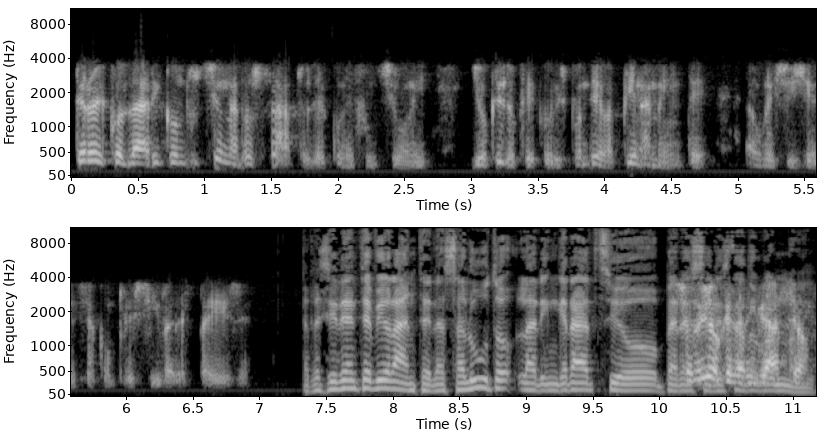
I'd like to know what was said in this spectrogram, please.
Però ecco, la riconduzione allo Stato di alcune funzioni io credo che corrispondeva pienamente a un'esigenza complessiva del Paese. Presidente Violante, la saluto, la ringrazio per Sono essere stato con noi.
